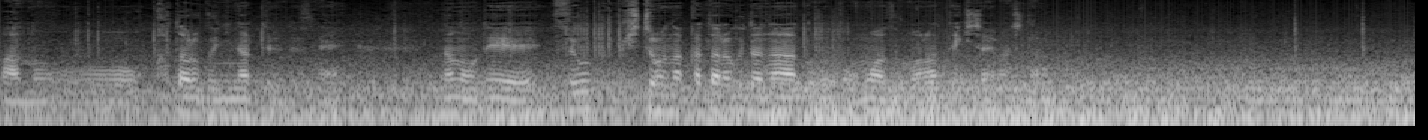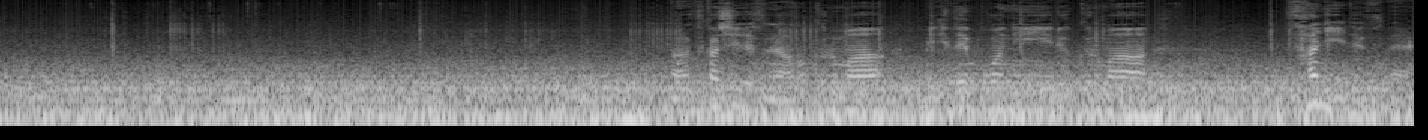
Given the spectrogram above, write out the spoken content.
あのカタログになってるんですね。なので、すごく貴重なカタログだなと思わずもらってきちゃいました。懐かしいですね。あの車右前方にいる車サニーですね。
